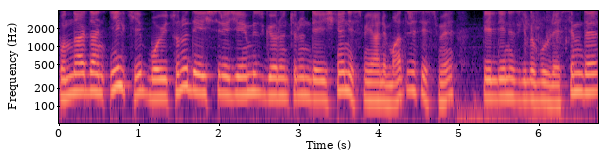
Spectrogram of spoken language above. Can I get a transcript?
Bunlardan ilki boyutunu değiştireceğimiz görüntünün değişken ismi yani matris ismi. Bildiğiniz gibi bu resimde.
